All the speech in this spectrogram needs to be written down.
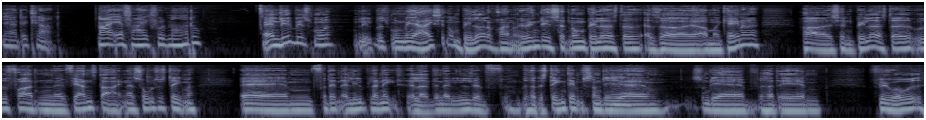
Ja, det er klart. Nej, jeg har ikke fulgt med, har du? Ja, en lille smule. En lille smule. Men jeg har ikke set nogen billeder derfra endnu. Jeg ved ikke, om de har sendt nogle billeder afsted. Altså, øh, amerikanerne har sendt billeder afsted ud fra den øh, fjerneste egen af solsystemet. Øh, for den der lille planet, eller den der lille øh, hvad hedder det, stendims, som de, øh, som de er, hvad hedder det, øh, flyver ud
